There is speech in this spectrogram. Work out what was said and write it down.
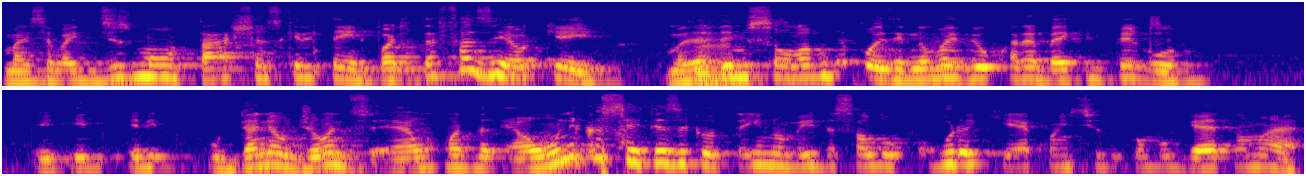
mas você vai desmontar a chance que ele tem. Ele pode até fazer, ok, mas é uhum. demissão logo depois. Ele não vai ver o quarterback que ele pegou. Ele, ele, o Daniel Jones é, uma, é a única certeza que eu tenho no meio dessa loucura que é conhecido como Getman é.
